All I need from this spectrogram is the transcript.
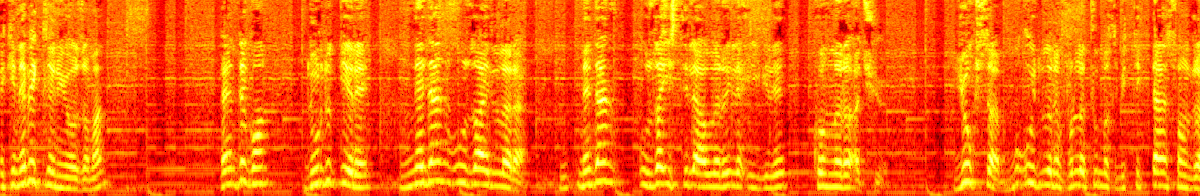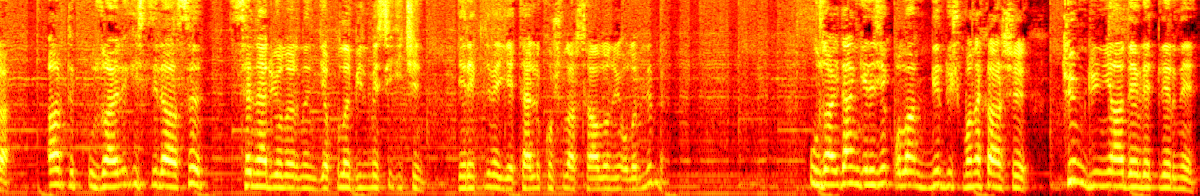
Peki ne bekleniyor o zaman? Pentagon durduk yere neden uzaylılara, neden uzay istilalarıyla ilgili konuları açıyor? Yoksa bu uyduların fırlatılması bittikten sonra artık uzaylı istilası senaryolarının yapılabilmesi için gerekli ve yeterli koşullar sağlanıyor olabilir mi? Uzaydan gelecek olan bir düşmana karşı tüm dünya devletlerini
